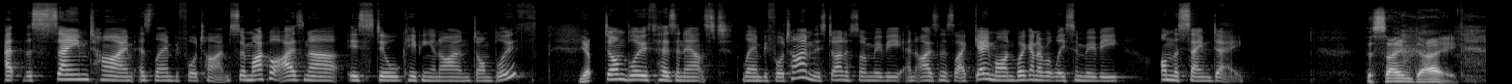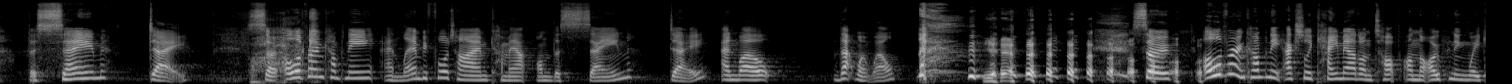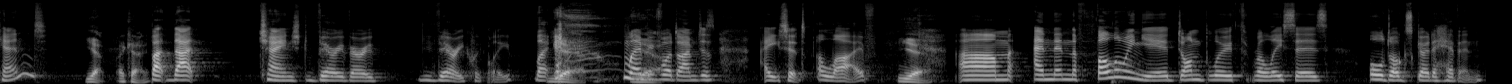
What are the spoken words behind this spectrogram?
at the same time as Land Before Time. So Michael Eisner is still keeping an eye on Don Bluth. Yep. Don Bluth has announced Land Before Time, this dinosaur movie, and Eisner's like, game on, we're going to release a movie on the same day. The same day. The same day. So Oliver and Company and Land Before Time come out on the same day. And well, that went well. Yeah. So Oliver and Company actually came out on top on the opening weekend, yeah. Okay. but that changed very, very, very quickly. Like Yeah. Land Yeah. Before Time just ate it alive. yeah. Um, and then the following year, Don Bluth releases All Dogs Go to Heaven,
